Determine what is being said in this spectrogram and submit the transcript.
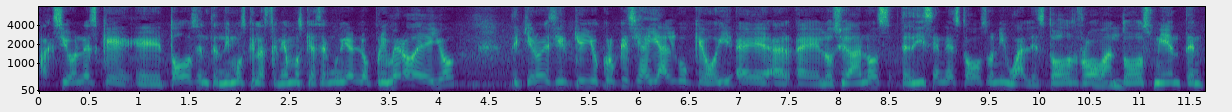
acciones que eh, todos entendimos que las teníamos que hacer muy bien. Lo primero de ello, te quiero decir que yo creo que si hay algo que hoy eh, eh, los ciudadanos te dicen es todos son iguales, todos roban, todos mienten.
